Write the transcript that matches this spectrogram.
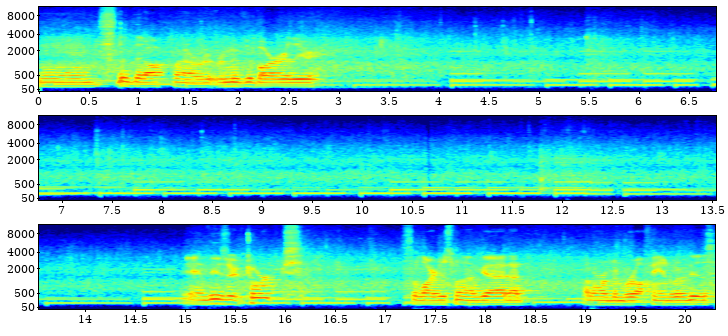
and slid that off when I re removed the bar earlier. And these are Torx the largest one I've got. I, I don't remember offhand what it is.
